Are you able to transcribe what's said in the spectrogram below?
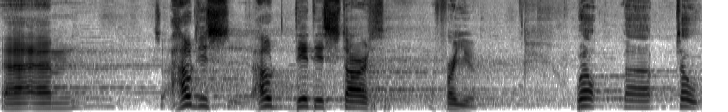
Uh, um, so how this how did this start for you? Well, uh, so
